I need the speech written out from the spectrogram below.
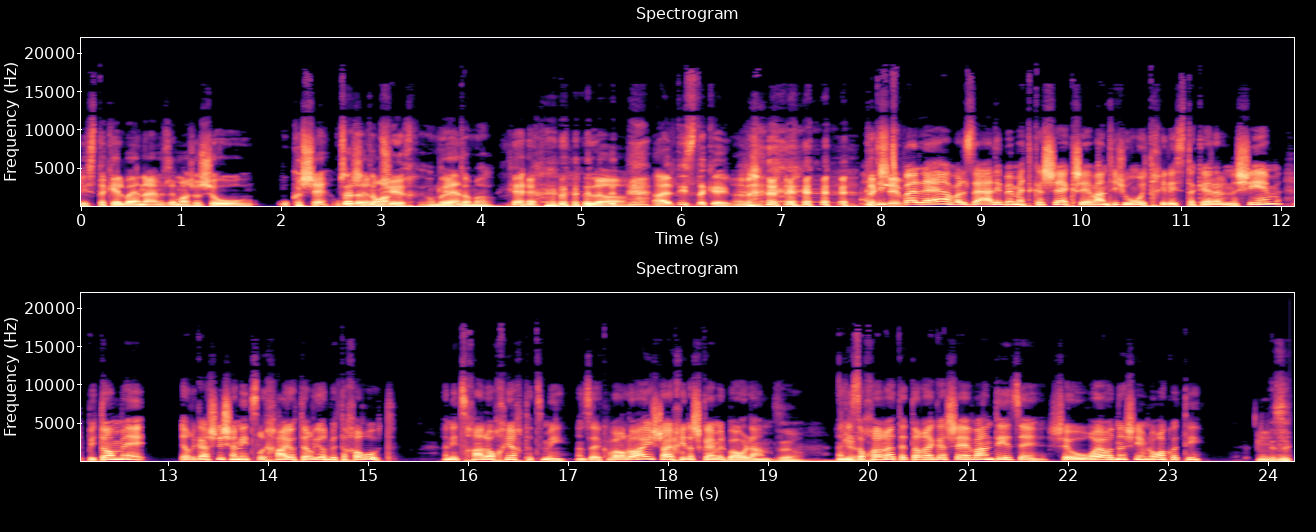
להסתכל בעיניים זה משהו שהוא הוא קשה, הוא בסדר, קשה נורא. בסדר, תמשיך, אומרת כן, תמר. כן, לא. אל תסתכל. תתפלא, אבל זה היה לי באמת קשה, כשהבנתי שהוא התחיל להסתכל על נשים, פתאום אה, הרגשתי שאני צריכה יותר להיות בתחרות. אני צריכה להוכיח את עצמי. אז זה כבר לא האישה היחידה שקיימת בעולם. זהו. אני כן. זוכרת את הרגע שהבנתי את זה, שהוא רואה עוד נשים, לא רק אותי. איזה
